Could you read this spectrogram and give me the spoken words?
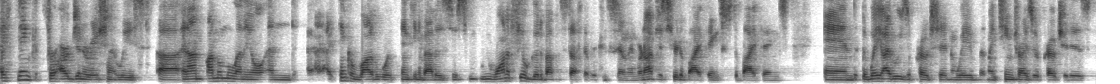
I think for our generation, at least, uh, and I'm I'm a millennial, and I think a lot of what we're thinking about is just we want to feel good about the stuff that we're consuming. We're not just here to buy things just to buy things. And the way I've always approached it, and the way that my team tries to approach it, is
